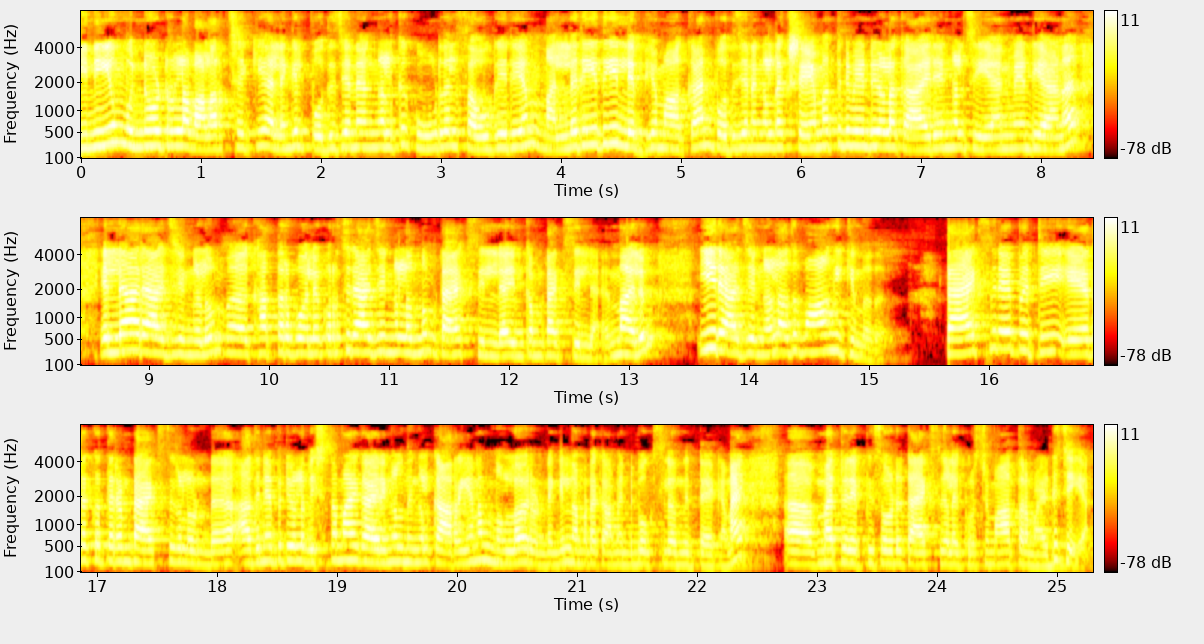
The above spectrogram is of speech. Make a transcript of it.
ഇനിയും മുന്നോട്ടുള്ള വളർച്ചയ്ക്ക് അല്ലെങ്കിൽ പൊതുജനങ്ങൾക്ക് കൂടുതൽ സൗകര്യം നല്ല രീതിയിൽ ലഭ്യമാക്കാൻ പൊതുജനങ്ങളുടെ ക്ഷേമത്തിന് വേണ്ടിയുള്ള കാര്യങ്ങൾ ചെയ്യാൻ വേണ്ടിയാണ് എല്ലാ രാജ്യങ്ങളും ഖത്തർ പോലെ കുറച്ച് രാജ്യങ്ങളിലൊന്നും ടാക്സ് ഇല്ല ഇൻകം ടാക്സ് ഇല്ല. എന്നാലും ഈ രാജ്യങ്ങൾ അത് വാങ്ങിക്കുന്നത്. ടാക്സിനെ പറ്റി ഏതൊക്കെ തരം ടാക്സുകളുണ്ട് അതിനെപ്പറ്റിയുള്ള വിശദമായ കാര്യങ്ങൾ നിങ്ങൾക്ക് അറിയണം എന്നുള്ളവരുണ്ടെങ്കിൽ നമ്മുടെ കമന്റ് ബോക്സിൽ ഒന്ന് ഇട്ടേക്കണേ മറ്റൊരു എപ്പിസോഡ് ടാക്സുകളെ കുറിച്ച് മാത്രമായിട്ട് ചെയ്യാം.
